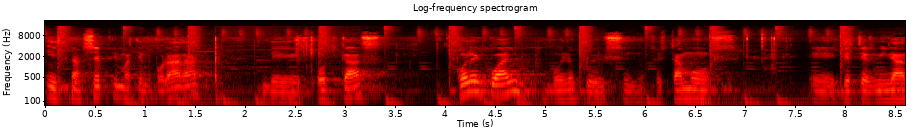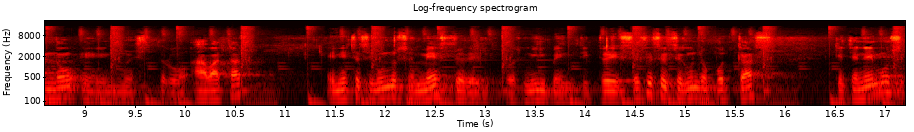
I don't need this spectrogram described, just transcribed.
esta séptima temporada de podcast con el cual, bueno, pues nos estamos eh, determinando en nuestro avatar en este segundo semestre del 2023. Ese es el segundo podcast que tenemos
